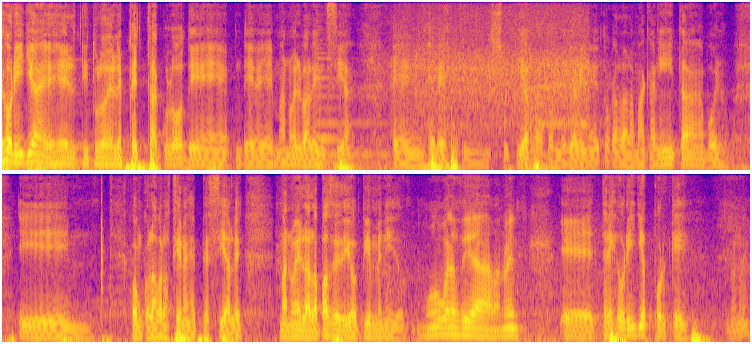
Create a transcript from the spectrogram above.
Tres orillas es el título del espectáculo de, de Manuel Valencia en Jerez, en su tierra, donde ya viene a tocar la macanita, bueno, y con colaboraciones especiales. Manuel, a la paz de Dios, bienvenido. Muy buenos días, Manuel. Eh, tres orillas, ¿por qué? Manuel?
